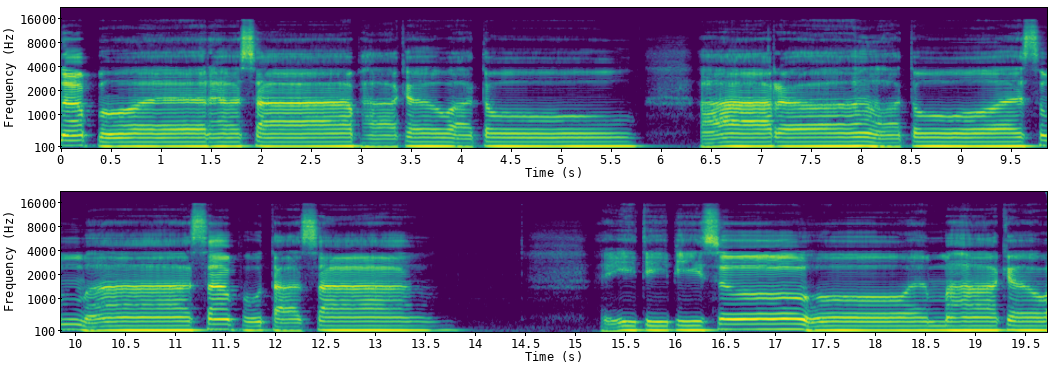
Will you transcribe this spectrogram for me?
นับโมทัสสะ sa iti piso moto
